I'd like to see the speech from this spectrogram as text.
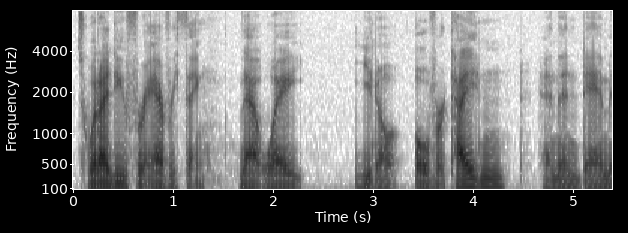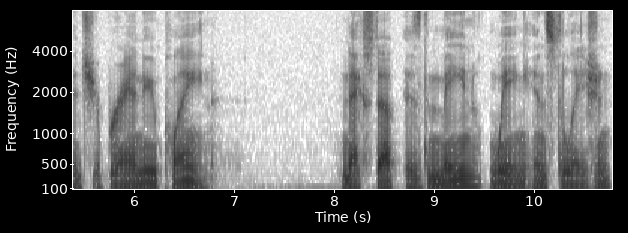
It's what I do for everything. That way you don't over tighten and then damage your brand new plane. Next up is the main wing installation.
